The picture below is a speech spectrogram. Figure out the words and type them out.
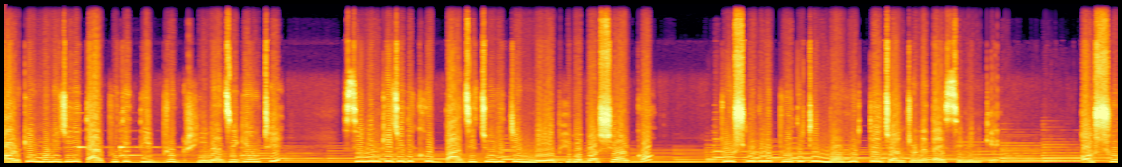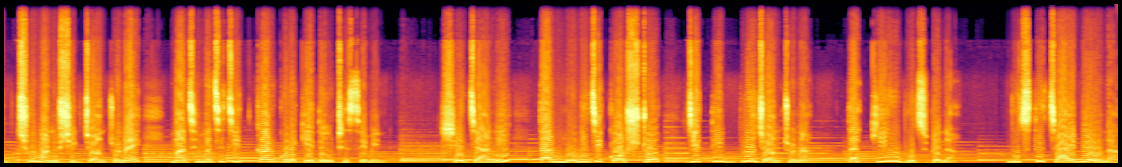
অর্কের মনে যদি তার প্রতি তীব্র ঘৃণা জেগে ওঠে, সিমিনকে যদি খুব বাজে চরিত্রের মেয়ে ভেবে বসে অর্ক, প্রশ্নগুলো প্রতিটি মুহূর্তে যন্ত্রণা দেয় সিমিনকে। অসহ্য মানসিক যন্ত্রণায় মাঝে মাঝে চিৎকার করে কেঁদে ওঠে সিমিন। সে জানি তার মনে যে কষ্ট, যে তীব্র যন্ত্রণা, তা কেউ বুঝবে না, বুঝতে চাইবেও না।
